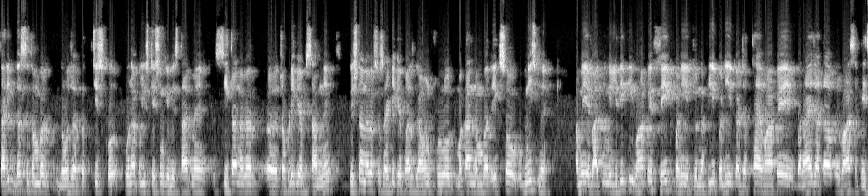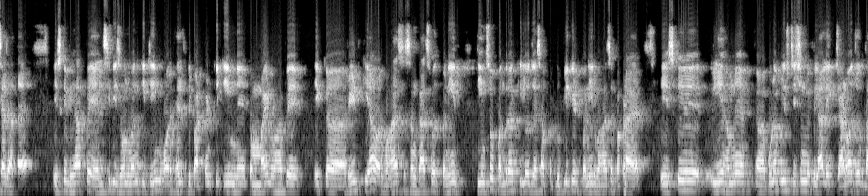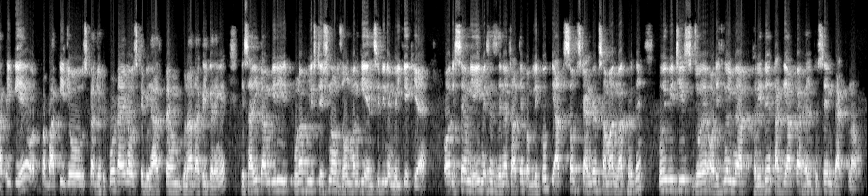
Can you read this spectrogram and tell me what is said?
तारीख 10 सितंबर 2025 को पुणे पुलिस स्टेशन के विस्तार में सीतानगर अ, चौकड़ी के सामने कृष्णा नगर सोसाइटी के पास ग्राउंड फ्लोर मकान नंबर 119 में हमें ये बात मिली थी कि वहाँ पे फेक पनीर, जो नकली पनीर का जत्था है, वहाँ पे बनाया जाता है और फिर वहाँ से भेजा जाता है। इसके बिहार पे एलसीबी जोन वन की टीम और हेल्थ डिपार्टमेंट की टीम ने कंबाइंड वहाँ पे एक रेड किया और वहाँ से शंकास्पद पनीर 315 किलो जैसा डुप्लीकेट पनीर वहाँ से पकड़ा है। इसके लिए हमने पूना पुलिस स्टेशन में फ़िलहाल एक जानवा जोग दाखिल की है और बाकी जो उसका जो रिपोर्ट आएगा उसके बिहार पे हम गुना दाखिल करेंगे। ये सारी कामगिरी पूना पुलिस स्टेशन और जोन वन की एलसीबी ने मिलके किया है और इससे हम यही मैसेज देना चाहते हैं पब्लिक को कि आप सब स्टैंडर्ड सामान ना खरीदें। कोई भी चीज़ जो है ओरिजिनल में आप खरीदें ताकि आपका हेल्थ उससे इम्पैक्ट ना हो।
